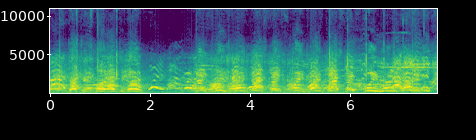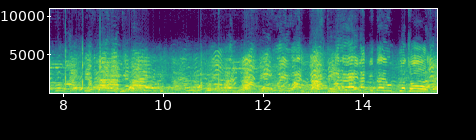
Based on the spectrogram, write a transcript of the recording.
চল justice for RG Kar we we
